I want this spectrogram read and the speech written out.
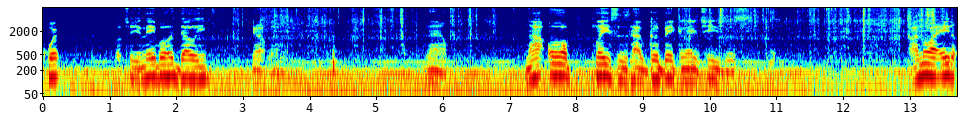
quick. Go to your neighborhood deli. Get one. Now, not all places have good bacon and cheeses. I know I ate a,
